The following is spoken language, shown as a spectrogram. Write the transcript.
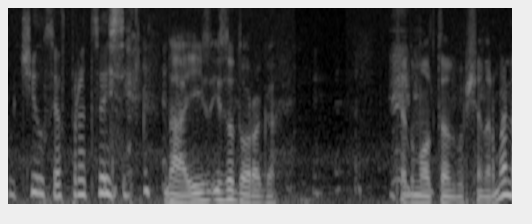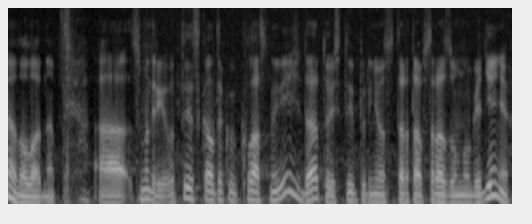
Учился в процессе. Да, и, и задорого. Я думал, это вообще нормально, но ладно. А, смотри, вот ты сказал такую классную вещь, да, то есть ты принес в стартап сразу много денег,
